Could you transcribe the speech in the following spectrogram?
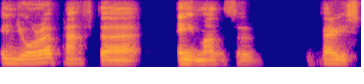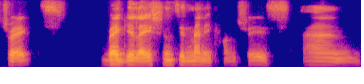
in Europe, after eight months of very strict regulations in many countries and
